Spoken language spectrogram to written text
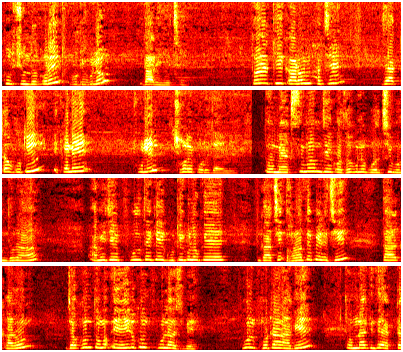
খুব সুন্দর করে গুটিগুলো দাঁড়িয়েছে। তো এর কি কারণ আছে যে একটা গুটি এখানে ফুলে ছড়ে পড়ে যায়নি? তো ম্যাক্সিমাম যে কথাগুলো বলছি বন্ধুরা, আমি যে ফুল থেকে গুটিগুলোকে গাছে ধরাতে পেরেছি, তার কারণ যখন তোমাদের এইরকম ফুল আসবে, ফুল ফোটার আগে তোমরা কিন্তু একটা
